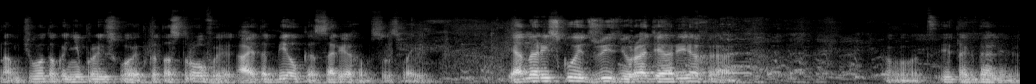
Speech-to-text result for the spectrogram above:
там чего только не происходит, катастрофы, а эта белка с орехом со своим. И она рискует жизнью ради ореха, вот, и так далее.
